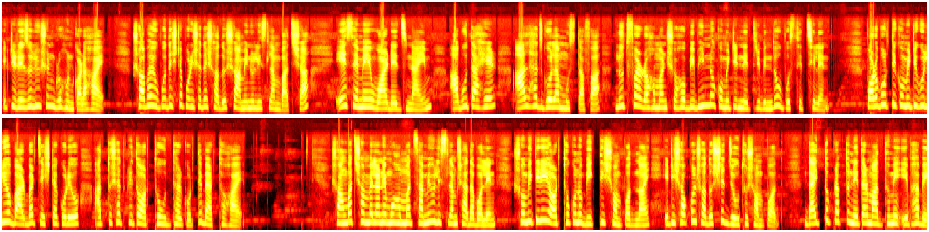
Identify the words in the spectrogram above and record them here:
একটি রেজলিউশন গ্রহণ করা হয়। সভায় উপদেষ্টা পরিষদের সদস্য আমিনুল ইসলাম বাদশাহ, এস এম এ ওয়ার্ডেজ নাইম, আবু তাহের, আলহাজ গোলাম মুস্তাফা, লুৎফার রহমান সহ বিভিন্ন কমিটির নেতৃবৃন্দ উপস্থিত ছিলেন। পরবর্তী কমিটিগুলিও বারবার চেষ্টা করেও আত্মসাৎকৃত অর্থ উদ্ধার করতে ব্যর্থ হয়। সংবাদ সম্মেলনে মোহাম্মদ সামিউল ইসলাম সাদা বলেন, সমিতির এই অর্থ কোনো ব্যক্তির সম্পদ নয়, এটি সকল সদস্যের যৌথ সম্পদ। দায়িত্বপ্রাপ্ত নেতার মাধ্যমে এভাবে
